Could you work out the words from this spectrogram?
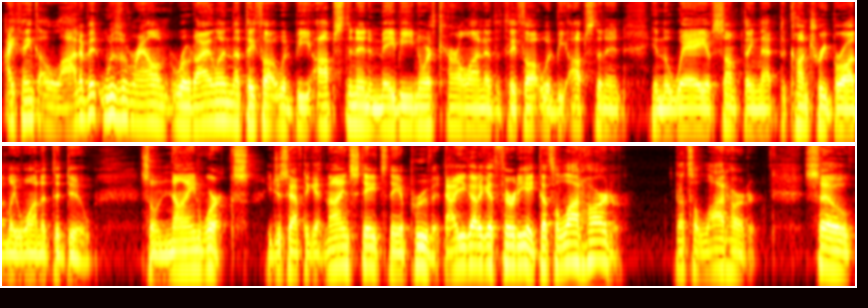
I think a lot of it was around Rhode Island that they thought would be obstinate, and maybe North Carolina that they thought would be obstinate in the way of something that the country broadly wanted to do. So nine works. You just have to get nine states, they approve it. Now you got to get 38. That's a lot harder. That's a lot harder. So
